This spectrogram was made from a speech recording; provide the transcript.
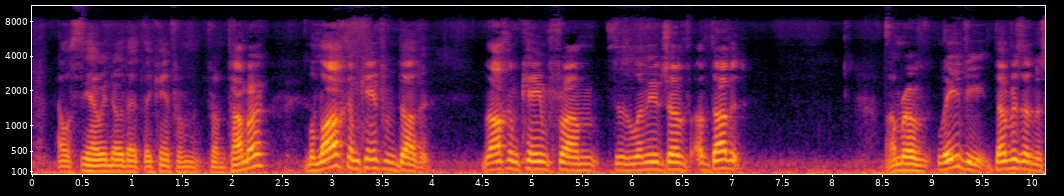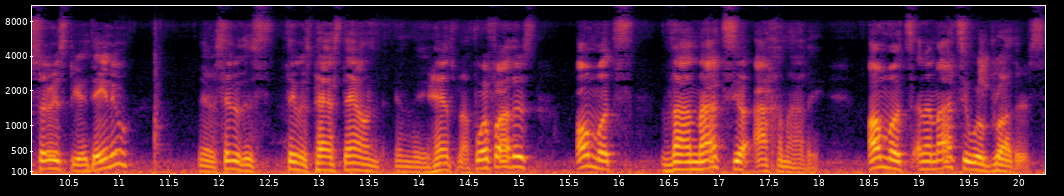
and we'll see how we know that they came from from Tamar. Malachim came from David. Malachim came from the lineage of, of David. Amrav Levi, David and Mesiris Biadenu. You know, saying this thing was passed down in the hands of our forefathers. Omutz v'Amatzia Achamavi. Omutz and Amatzia were brothers.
